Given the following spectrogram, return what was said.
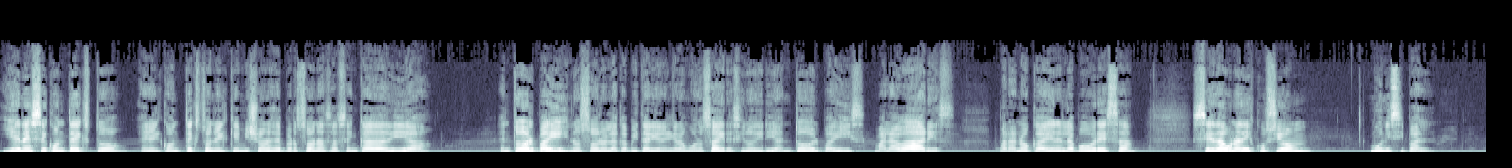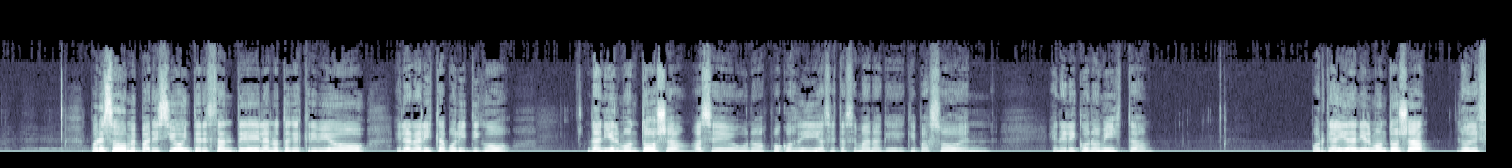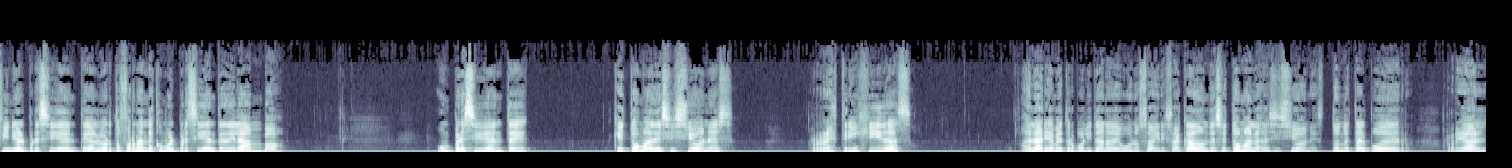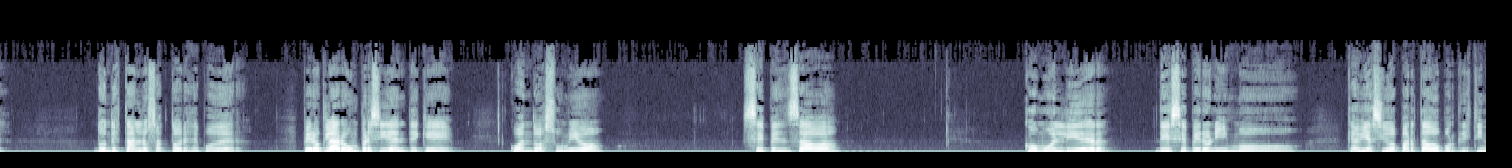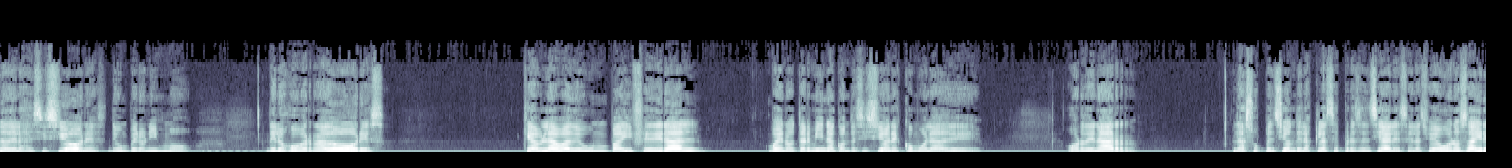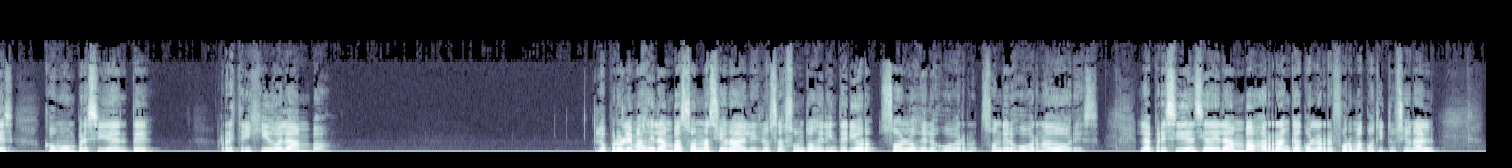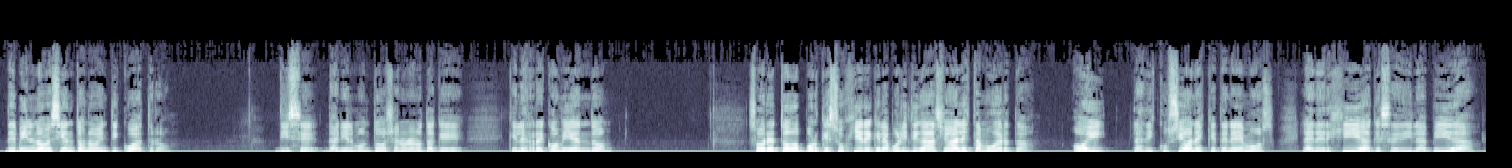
Y en ese contexto, en el contexto en el que millones de personas hacen cada día, en todo el país, no solo en la capital y en el Gran Buenos Aires, sino diría en todo el país, malabares para no caer en la pobreza, se da una discusión municipal. Por eso me pareció interesante la nota que escribió el analista político Daniel Montoya hace unos pocos días, esta semana que, pasó en, en El Economista, porque ahí Daniel Montoya lo define al presidente Alberto Fernández como el presidente del AMBA. Un presidente que toma decisiones restringidas al área metropolitana de Buenos Aires, acá donde se toman las decisiones, donde está el poder real, donde están los actores de poder. Pero claro, un presidente que cuando asumió se pensaba como el líder de ese peronismo que había sido apartado por Cristina de las decisiones, de un peronismo de los gobernadores, que hablaba de un país federal, bueno, termina con decisiones como la de ordenar la suspensión de las clases presenciales en la ciudad de Buenos Aires como un presidente restringido al AMBA. Los problemas del AMBA son nacionales, los asuntos del interior son, los de los son de los gobernadores. La presidencia del AMBA arranca con la reforma constitucional de 1994, dice Daniel Montoya en una nota que, que les recomiendo, sobre todo porque sugiere que la política nacional está muerta. Hoy las discusiones que tenemos, la energía que se dilapida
